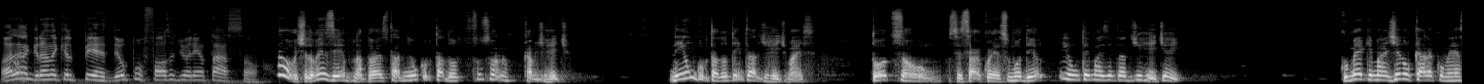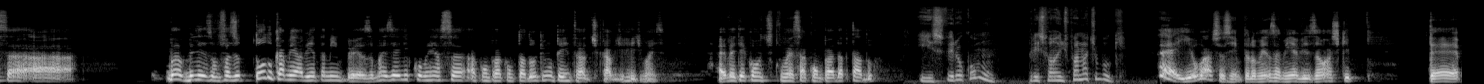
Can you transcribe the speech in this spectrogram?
Olha a grana que ele perdeu por falta de orientação. Não, vou te dar um exemplo. Na prova estado, nenhum computador funciona com cabo de rede. Nenhum computador tem entrada de rede mais. Todos são, você sabe, conhece o modelo, e um tem mais entrada de rede aí. Como é que imagina o cara começa a. Bom, beleza, vou fazer todo o caminhamento da minha empresa, mas ele começa a comprar computador que não tem entrada de cabo de rede mais. Aí vai ter que começar a comprar adaptador. E isso virou comum, principalmente para notebook. É, e eu acho assim, pelo menos a minha visão, acho que até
